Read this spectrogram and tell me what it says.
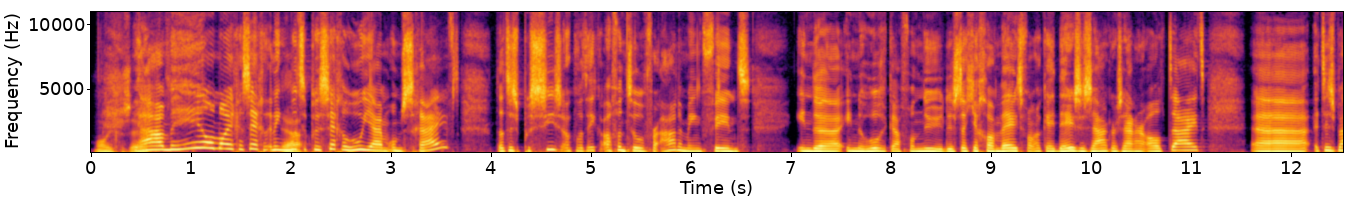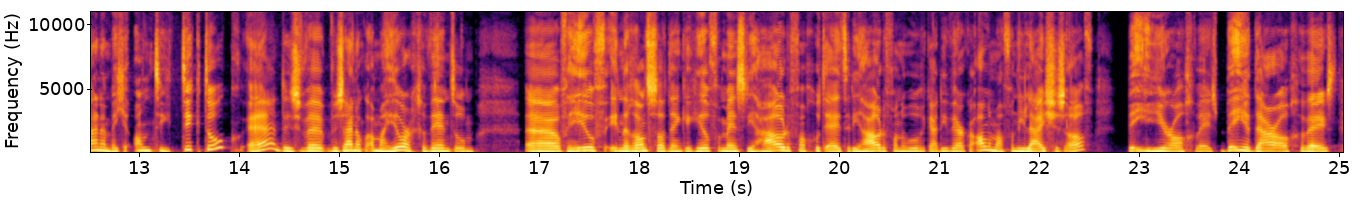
Mooi gezegd. Ja, heel mooi gezegd. En ik moet zeggen, hoe jij hem omschrijft, dat is precies ook wat ik af en toe een verademing vind in de, in de horeca van nu. Dus dat je gewoon weet van oké, deze zaken zijn er altijd. Uh, het is bijna een beetje anti-TikTok. Dus we, we zijn ook allemaal heel erg gewend om Uh, of heel in de Randstad denk ik heel veel mensen die houden van goed eten, die houden van de horeca, die werken allemaal van die lijstjes af. Ben je hier al geweest? Ben je daar al geweest?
